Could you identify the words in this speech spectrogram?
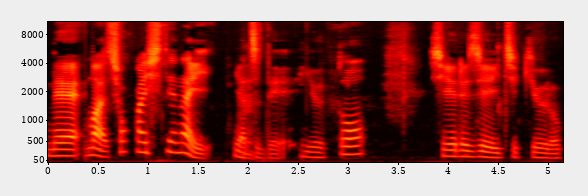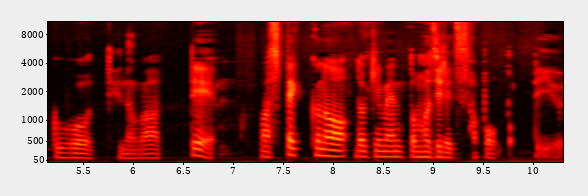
で、まあ紹介してないやつで言うと、CLJ1965 っていうのがあって、まあスペックのドキュメント文字列サポートっていう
